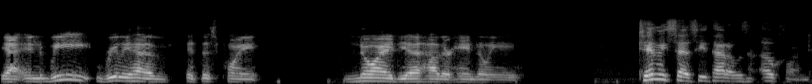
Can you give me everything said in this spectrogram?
Yeah, and we really have at this point no idea how they're handling Timmy says he thought it was in Oakland.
